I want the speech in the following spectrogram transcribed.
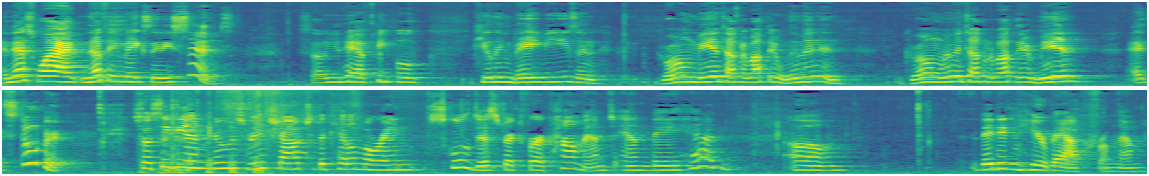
And that's why nothing makes any sense. So you have people killing babies and grown men talking about their women and grown women talking about their men. It's stupid. So CBN News reached out to the Kettle Moraine School District for a comment, and they had, um, they didn't hear back from them.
